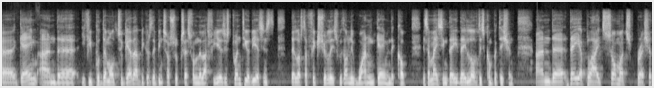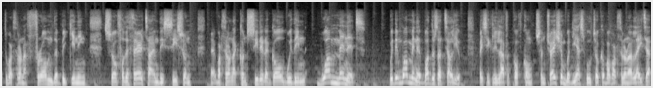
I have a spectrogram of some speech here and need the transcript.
uh, game. And uh, if you put them all together, because they've been so successful in the last few years, it's 20 odd years since they lost a fixture list with only one game in the cup. It's amazing. They they love this competition, and uh, they applied so much pressure to Barcelona from the beginning. So for the third time this season, uh, Barcelona conceded a goal within one minute within one minute. What does that tell you? Basically, lack of concentration. But yes, we'll talk about Barcelona later.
